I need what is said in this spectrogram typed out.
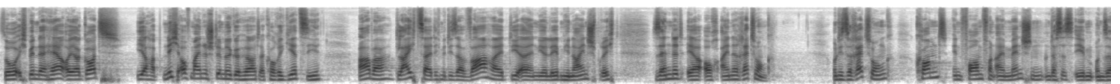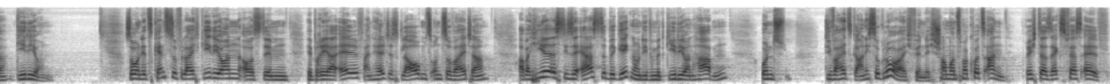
so, ich bin der Herr, euer Gott. Ihr habt nicht auf meine Stimme gehört. Er korrigiert sie aber gleichzeitig mit dieser Wahrheit, die er in ihr Leben hineinspricht, sendet er auch eine Rettung. Und diese Rettung kommt in Form von einem Menschen und das ist eben unser Gideon. So, und jetzt kennst du vielleicht Gideon aus dem Hebräer 11, ein Held des Glaubens und so weiter. Aber hier ist diese erste Begegnung, die wir mit Gideon haben. Und die war jetzt gar nicht so glorreich, finde ich. Schauen wir uns mal kurz an. Richter 6, Vers 11.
